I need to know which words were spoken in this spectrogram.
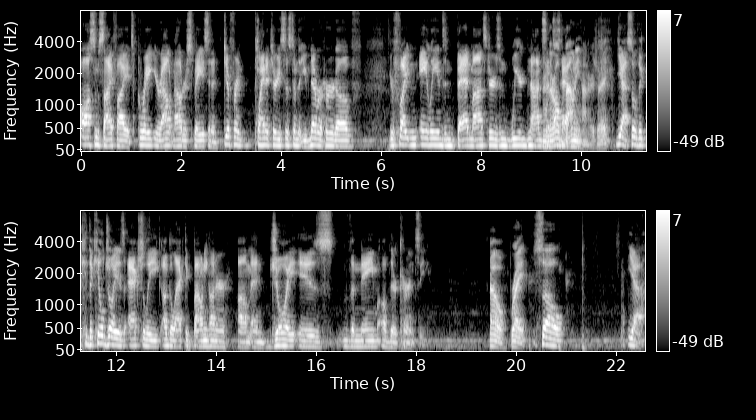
awesome sci-fi. It's great. You're out in outer space in a different planetary system that you've never heard of. You're fighting aliens and bad monsters and weird nonsense. And they're all bounty hunters, right? Yeah, so the the Killjoy is actually a galactic bounty hunter, um, and Joy is the name of their currency. Oh, right. So, yeah,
